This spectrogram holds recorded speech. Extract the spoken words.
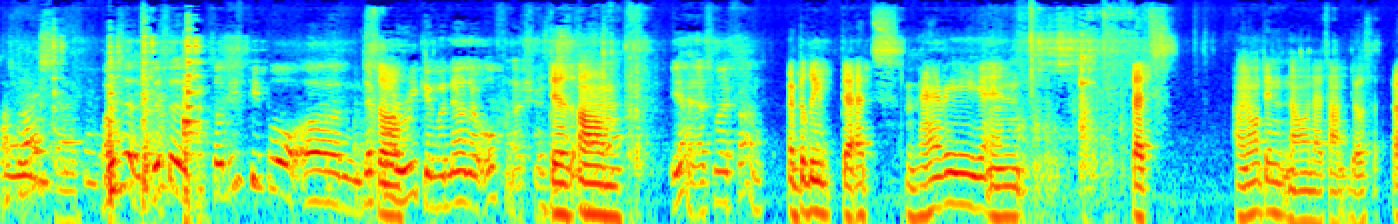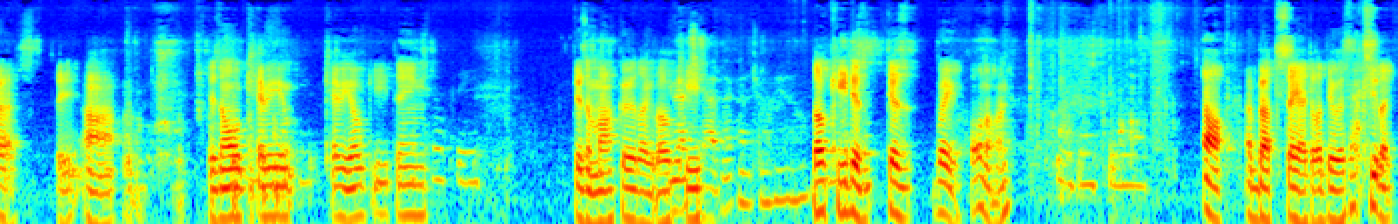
that's what I said. Why is it? This is so. These people, um, they're So- Puerto Rican, but now they're old fashioned. There's um, Yeah, that's what I found. I believe that's Mary and that's I don't think no, that's not Joseph. Uh, see, uh, there's an old karaoke karaoke thing. There's a marker like low you key. kind of? Low key, there's there's wait, hold on. My dance video. Oh, I'm about to say I thought there was actually like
